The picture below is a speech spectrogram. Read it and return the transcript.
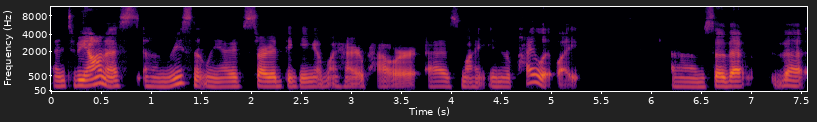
And to be honest, um, recently I've started thinking of my higher power as my inner pilot light. Um, so that that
